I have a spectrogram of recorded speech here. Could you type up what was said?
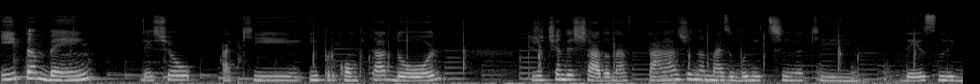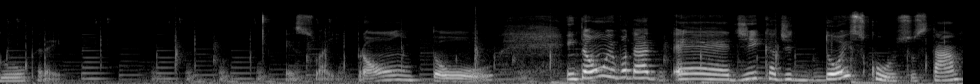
E também, deixa eu aqui ir pro computador, que eu já tinha deixado na página, mas o bonitinho aqui desligou, peraí. Isso aí, pronto. Então eu vou dar é, dica de dois cursos, tá?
